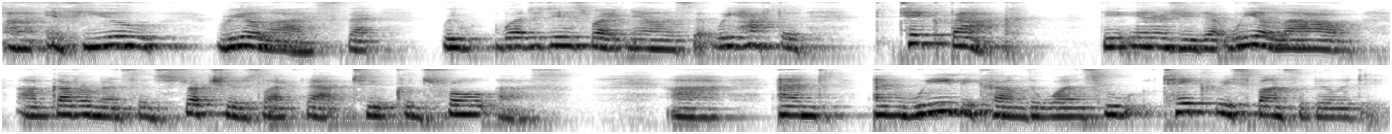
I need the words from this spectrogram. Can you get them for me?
uh, if you realize that we, what it is right now is that we have to take back the energy that we allow uh, governments and structures like that to control us. Uh, and, and we become the ones who take responsibility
